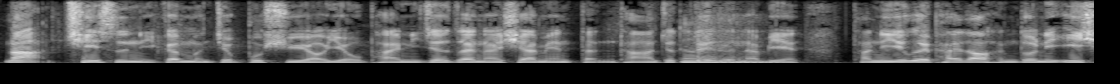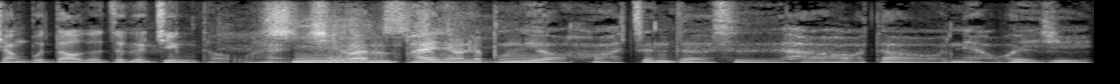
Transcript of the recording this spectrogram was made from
那其实你根本就不需要右拍，你就在那下面等它，就对着那边，它你就可以拍到很多你意想不到的这个镜头。是。喜欢拍鸟的朋友哈，真的是好好到鸟会去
